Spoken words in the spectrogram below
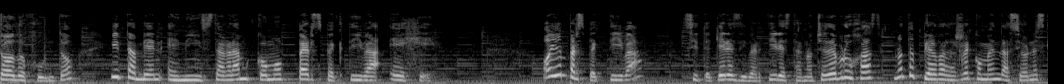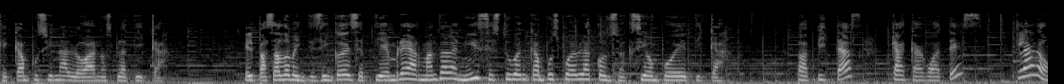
todo junto, y también en Instagram como Perspectiva Eje. Hoy en Perspectiva, si te quieres divertir esta noche de brujas, no te pierdas las recomendaciones que Campus Sinaloa nos platica. El pasado 25 de septiembre, Armando Alanís estuvo en Campus Puebla con su acción poética. ¿Papitas? ¿Cacahuates? Claro,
